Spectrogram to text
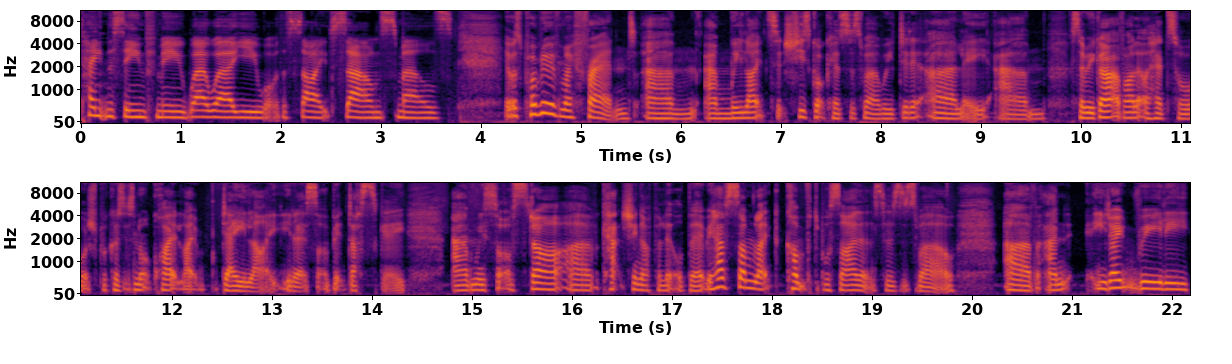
paint the scene for me. Where were you? What were the sights, sounds, smells? It was probably with my friend, um, and we liked it. She's got kids as well. We did it early, um, so we go out of our little head torch because it's not quite like daylight. You know, it's sort of a bit dusky, and we sort of start uh, catching up a little bit. We have some like comfortable silences as well, um, and you don't really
